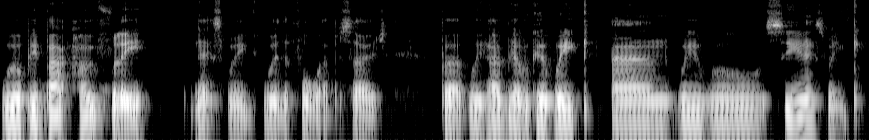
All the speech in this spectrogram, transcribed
we'll be back hopefully next week with a full episode. But we hope you have a good week and we will see you next week.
